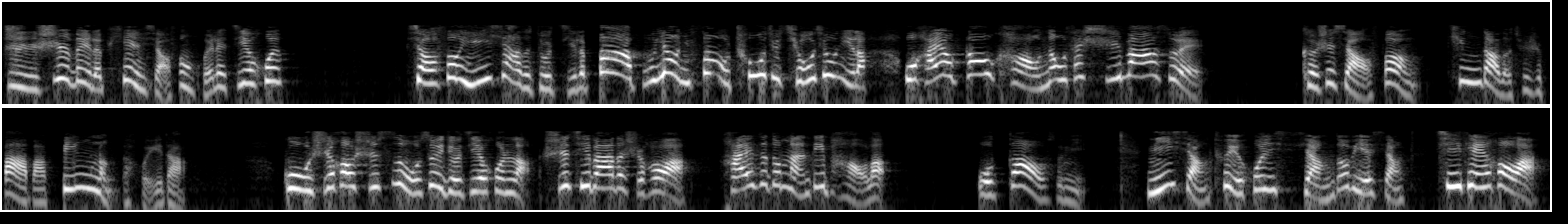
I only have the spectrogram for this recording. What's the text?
只是为了骗小凤回来结婚。小凤一下子就急了，爸，不要你放我出去，求求你了，我还要高考呢，我才十八岁。可是小凤听到的却是爸爸冰冷的回答：古时候十四五岁就结婚了，十七八的时候啊。孩子都满地跑了，我告诉你，你想退婚，想都别想。七天后啊，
